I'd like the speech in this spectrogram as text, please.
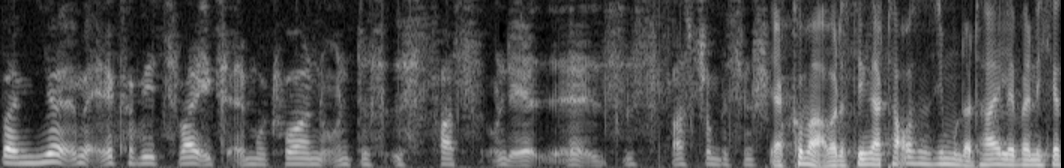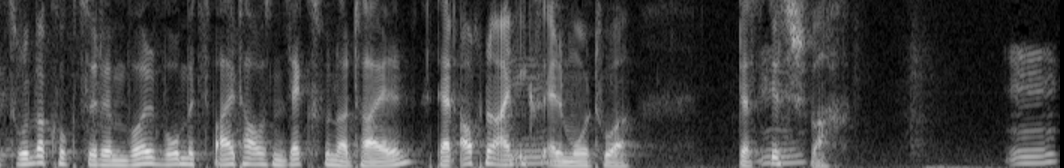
bei mir im LKW zwei XL-Motoren und das ist fast, und er, er, es ist fast schon ein bisschen Ja, schwach. guck mal, aber das Ding hat 1700 Teile. Wenn ich jetzt rüber gucke zu dem Volvo mit 2600 Teilen, der hat auch nur einen XL-Motor. Das ist schwach. Mhm.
